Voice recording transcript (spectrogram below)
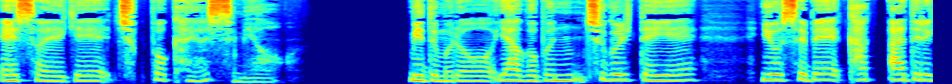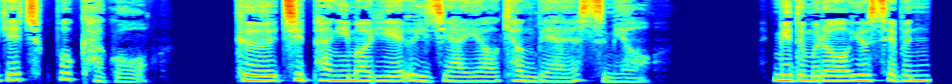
에서에게 축복하였으며 믿음으로 야곱은 죽을 때에 요셉의 각 아들에게 축복하고 그 지팡이 머리에 의지하여 경배하였으며 믿음으로 요셉은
